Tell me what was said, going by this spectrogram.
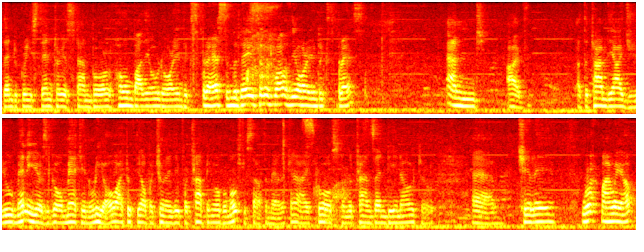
then to Greece, then to Istanbul, home by the old Orient Express in the days when it was the Orient Express. And I've, at the time the IGU, many years ago, met in Rio, I took the opportunity for tramping over most of South America. I crossed on the Transandino to um, Chile, worked my way up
